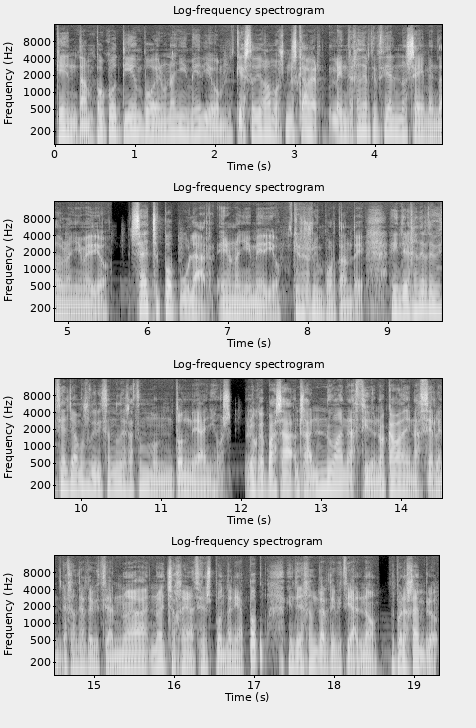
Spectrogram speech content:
que en tan poco tiempo, en un año y medio, que esto digamos, no es que, a ver, la inteligencia artificial no se ha inventado en un año y medio se ha hecho popular en un año y medio, que eso es lo importante. La inteligencia artificial llevamos utilizando desde hace un montón de años. Lo que pasa, o sea, no ha nacido, no acaba de nacer la inteligencia artificial, no ha, no ha hecho generación espontánea pop, inteligencia artificial, no. Por ejemplo,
